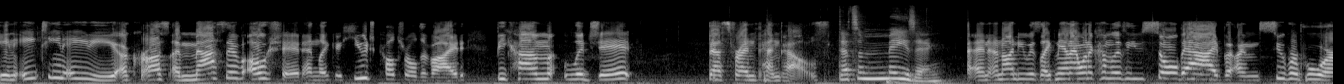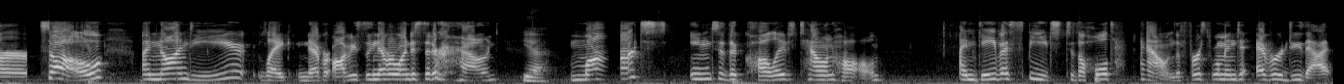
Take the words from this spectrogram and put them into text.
in 1880 across a massive ocean and like a huge cultural divide become legit best friend pen pals. That's amazing. And Anandi was like, Man, I want to come live with you so bad, but I'm super poor. So Anandi, like, never, obviously never wanted to sit around, Yeah. marched into the college town hall and gave a speech to the whole town, the first woman to ever do that,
